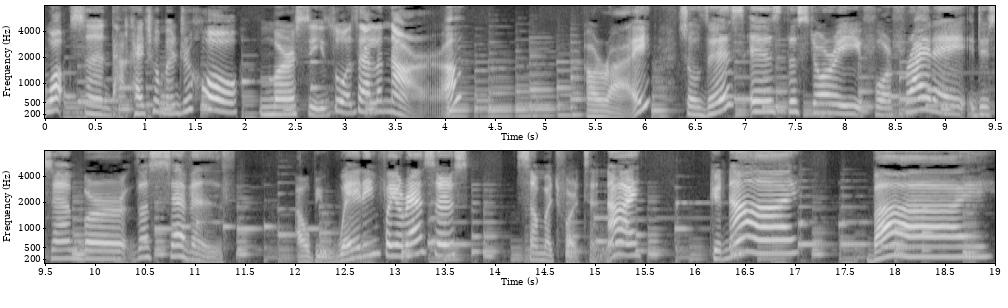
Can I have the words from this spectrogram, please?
Watson 打开车门之后，Mercy 坐在了哪儿啊？Alright, so this is the story for Friday, December the 7th. I'll be waiting for your answers. So much for tonight. Good night. Bye.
